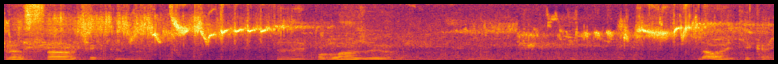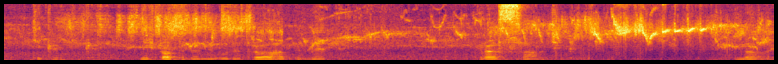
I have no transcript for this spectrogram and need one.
Красавчик ти наш. Е, Поглажу його. Давай, тікай, тікай, тікай. Ніхто тебе не буде трогати, бити. Красавчик. Давай.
